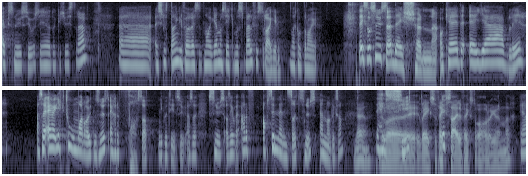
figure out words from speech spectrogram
Jeg snuser jo, siden dere ikke visste det. Uh, jeg slutta egentlig før jeg reiste til Norge, men så gikk jeg på smell første dagen. Når jeg kom til Norge. De som snuser, de skjønner. ok? Det er jævlig Altså, Jeg gikk to måneder uten snus. Jeg hadde fortsatt nikotinsug. Altså, snus, altså, jeg hadde abstinenser etter snus ennå, liksom. Ja, ja. Det er helt sykt. Det var jeg som fikk side effects da, av de greiene der. Ja.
